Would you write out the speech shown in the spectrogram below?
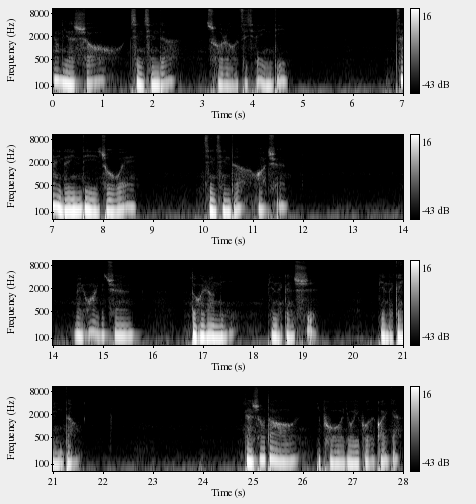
用你的手。轻轻的搓揉自己的阴蒂，在你的阴蒂周围轻轻的画圈，每画一个圈，都会让你变得更湿，变得更淫荡，感受到一波又一波的快感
